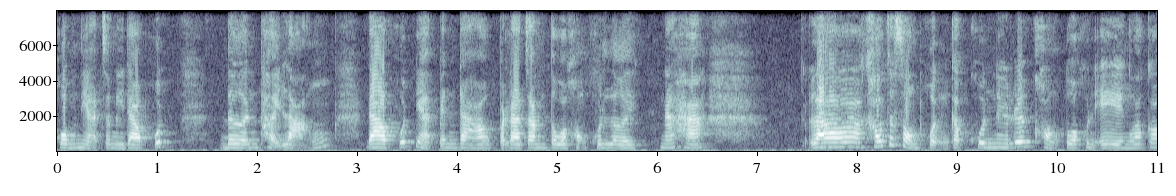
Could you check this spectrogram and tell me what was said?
คมเนี่ยจะมีดาวพุธ เดินถอยหลัง ดาวพุธเนี่ยเป็นดาวประจำตัวของคุณเลยนะคะแล้วเขาจะส่งผลกับคุณในเรื่องของตัวคุณเอง แล้วก็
